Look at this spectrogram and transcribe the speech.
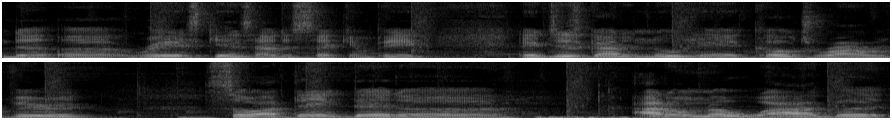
the uh, Redskins have the second pick. They just got a new head coach, Ron Rivera. So I think that uh I don't know why, but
